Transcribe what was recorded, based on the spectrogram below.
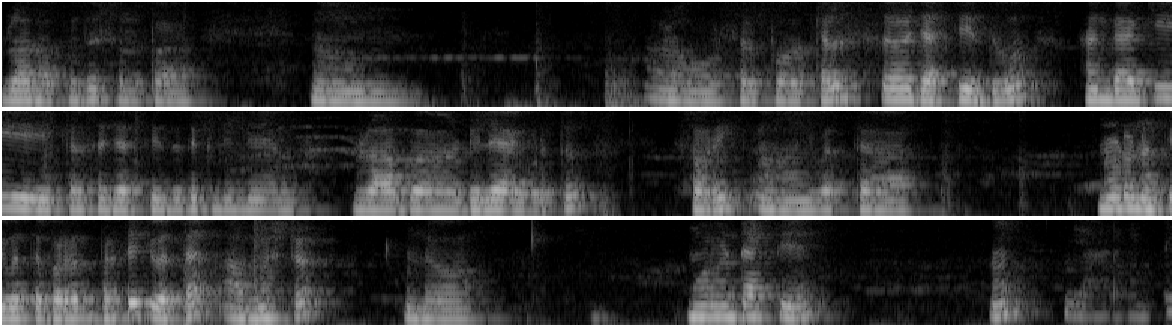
ವ್ಲಾಗ್ ಹಾಕೋದು ಸ್ವಲ್ಪ ಸ್ವಲ್ಪ ಕೆಲಸ ಜಾಸ್ತಿ ಇದ್ದವು ಹಾಗಾಗಿ ಕೆಲಸ ಜಾಸ್ತಿ ಇದ್ದದಕ್ಕೆ ನಿನ್ನೆ ವ್ಲಾಗ್ ಡಿಲೇ ಆಗಿಬಿಡ್ತು. ಸಾರಿ ಇವತ್ತು ನೋಡೋಣಂತ ಇವತ್ತು ಬರ ಬರ್ತೈತಿ ಇವತ್ತು ಆಲ್ಮೋಸ್ಟ್ ಒಂದು ಮೂರು ಗಂಟೆ ಆಗ್ತೀವಿ ಹಾಂ? ಎರಡು ಗಂಟೆ.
